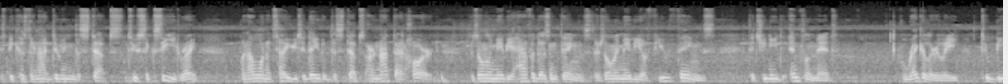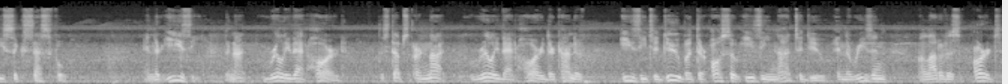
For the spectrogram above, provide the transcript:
is because they're not doing the steps to succeed, right? But I want to tell you today that the steps are not that hard. There's only maybe a half a dozen things. There's only maybe a few things that you need to implement regularly to be successful. And they're easy. They're not really that hard. The steps are not really that hard. They're kind of easy to do, but they're also easy not to do. And the reason a lot of us aren't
